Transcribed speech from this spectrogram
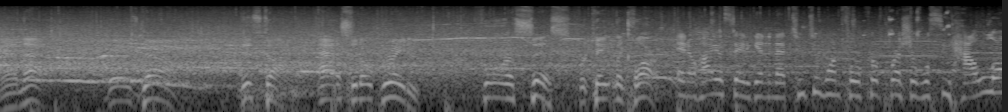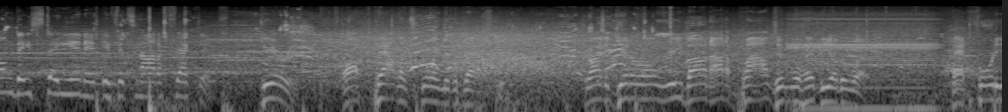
And that goes down. This time, Addison O'Grady. Four assists for Caitlin Clark. And Ohio State again in that 2-2-1 full court pressure. We'll see how long they stay in it if it's not effective. Thierry off balance going to the basket. Trying to get her own rebound out of bounds and will head the other way. At 45,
